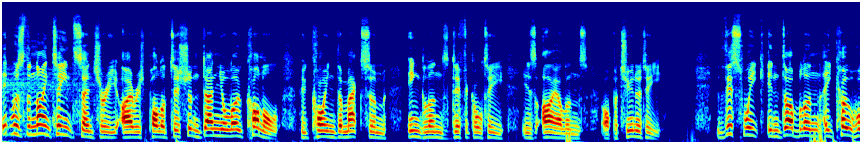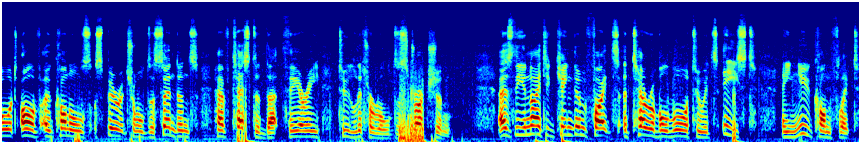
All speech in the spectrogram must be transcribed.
It was the 19th century Irish politician Daniel O'Connell who coined the maxim England's difficulty is Ireland's opportunity. This week in Dublin, a cohort of O'Connell's spiritual descendants have tested that theory to literal destruction. As the United Kingdom fights a terrible war to its east, a new conflict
